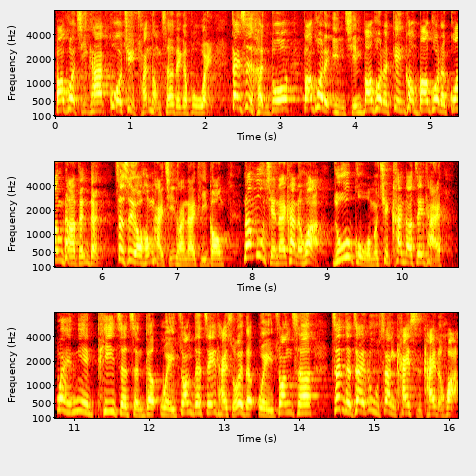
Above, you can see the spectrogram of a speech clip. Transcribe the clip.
包括其他过去传统车的一个部位，但是很多包括了引擎，包括了电控，包括了光达等等，这是由鸿海集团来提供。那目前来看的话，如果我们去看到这台外面披着整个伪装的这一台所谓的伪装车，真的在路上开始开的话，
